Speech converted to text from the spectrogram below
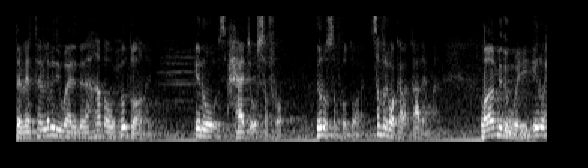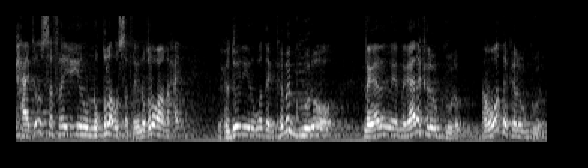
dabeetna labadii waalid mid ahaanba wuxuu doonay inuu xaaje u safro inuu safru doonay. Safarka waa kala qaadayna laba midan weeye inuu xaaje u safrayo inuu nuqlo u safrayo nuqlo waa maxay? Wuxuu doonaya inuu waddan kaba guuro oo magaalo kale u guuro ama waddan kale u guuro.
